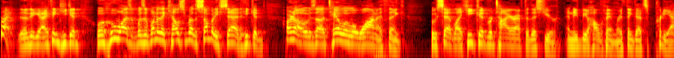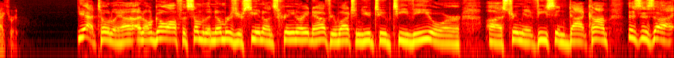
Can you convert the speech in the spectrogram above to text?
right. I think, I think he could. Well, who was it? Was it one of the Kelce brothers? Somebody said he could. Or no, it was uh, Taylor Lewan, I think, who said like he could retire after this year and he'd be a Hall of Famer. I think that's pretty accurate. Yeah, totally. Uh, and I'll go off of some of the numbers you're seeing on screen right now if you're watching YouTube TV or uh, streaming at vsin.com. This is uh,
